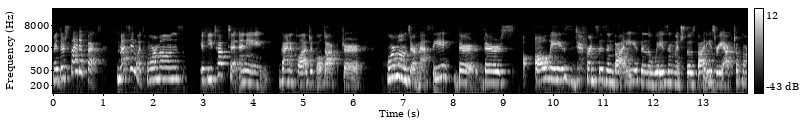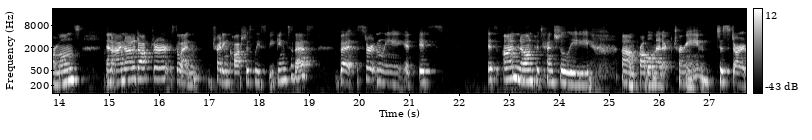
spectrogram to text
Right? There's side effects. Messing with hormones, if you talk to any gynecological doctor, hormones are messy. There, there's always differences in bodies and the ways in which those bodies react to hormones. And I'm not a doctor, so I'm treading cautiously speaking to this, but certainly it, it's it's unknown potentially um, problematic terrain to start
